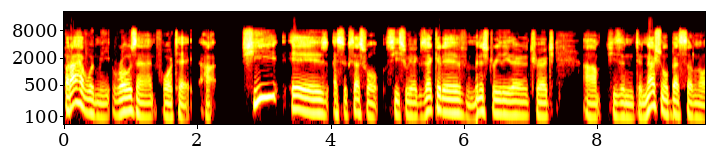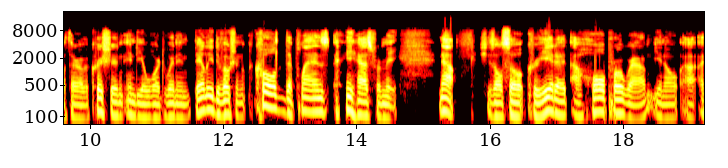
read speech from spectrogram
But I have with me Rose Ann Forte. Uh, she is a successful C-suite executive, ministry leader in the church. Um, she's an international best-selling author of a Christian Indie Award-winning daily devotion called "The Plans He Has for Me." Now, she's also created a whole program, you know, uh, a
